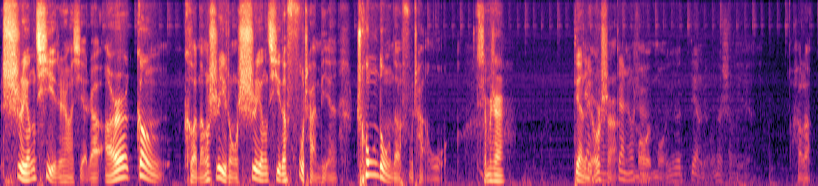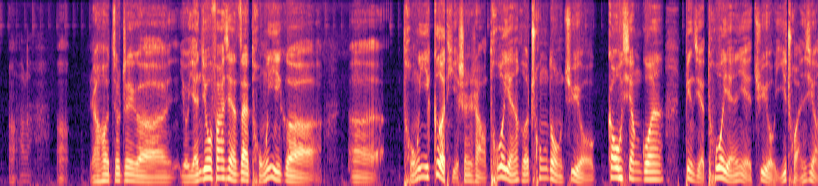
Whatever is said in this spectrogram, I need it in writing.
适应器这上写着，而更可能是一种适应器的副产品，冲动的副产物，什么是？电流声，电流声某某一个电流的声音。好了啊，好了，然后就这个有研究发现，在同一个呃同一个体身上，拖延和冲动具有高相关，并且拖延也具有遗传性。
